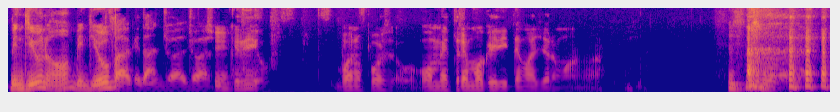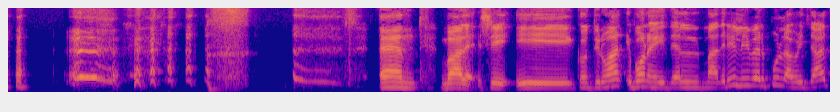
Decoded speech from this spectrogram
21, no? 21 fa aquest any, Joel. Joel. Sí. Què dius? Bueno, pues ometrem el que he dit de ma germana. Eh, vale, sí, i continuant, i bueno, i del Madrid-Liverpool, la veritat,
